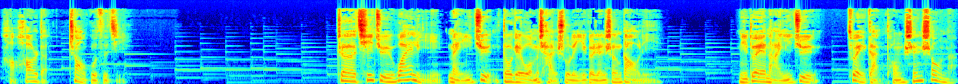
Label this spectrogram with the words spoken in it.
好好的照顾自己。这七句歪理，每一句都给我们阐述了一个人生道理。你对哪一句最感同身受呢？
